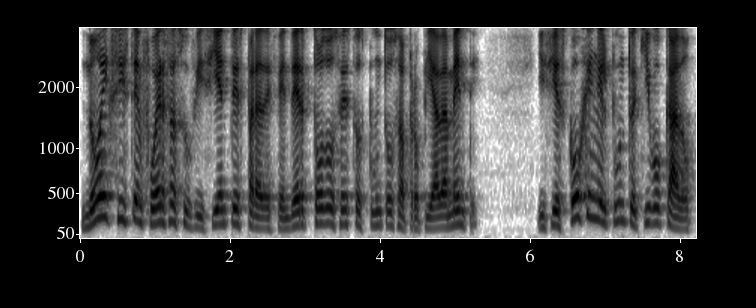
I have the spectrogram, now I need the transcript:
no existen fuerzas suficientes para defender todos estos puntos apropiadamente. Y si escogen el punto equivocado,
